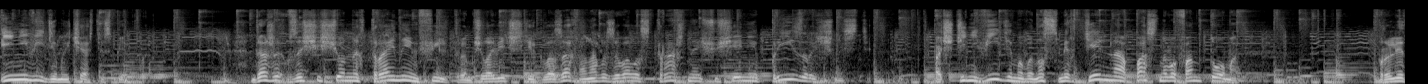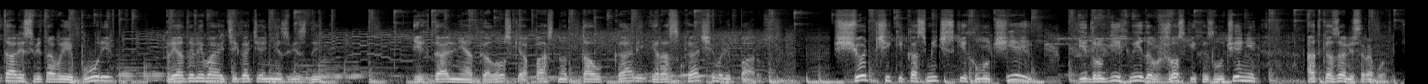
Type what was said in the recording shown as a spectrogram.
и невидимой части спектра. Даже в защищенных тройным фильтром человеческих глазах она вызывала страшное ощущение призрачности – почти невидимого, но смертельно опасного фантома. Пролетали световые бури, преодолевая тяготение звезды. Их дальние отголоски опасно толкали и раскачивали парус. Счетчики космических лучей и других видов жестких излучений отказались работать.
